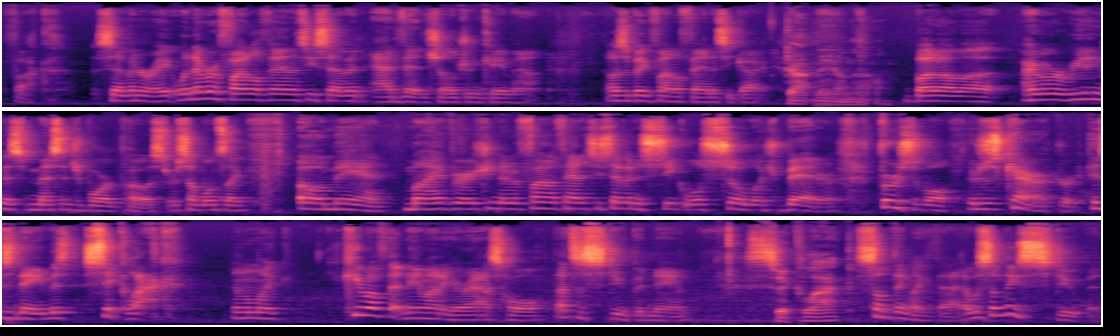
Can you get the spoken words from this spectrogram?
fuck, seven or eight. Whenever Final Fantasy VII Advent Children came out, I was a big Final Fantasy guy. Got me on that one. But um, uh, I remember reading this message board post where someone's like, "Oh man, my version of Final Fantasy VII sequel is so much better. First of all, there's this character. His name is Siklak." And I'm like, you "Keep off that name out of your asshole. That's a stupid name." Sicklack? Something like that. It was something stupid.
